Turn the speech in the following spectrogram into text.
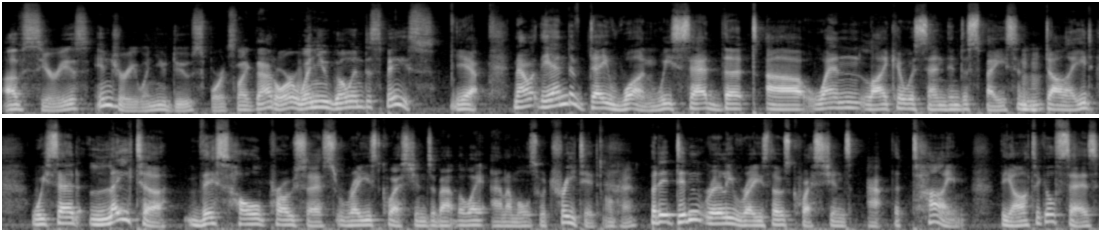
of serious injury when you do sports like that or when you go into space. Yeah. Now, at the end of day one, we said that uh, when Laika was sent into space and Mm-hmm. died, we said later this whole process raised questions about the way animals were treated. Okay. But it didn't really raise those questions at the time. The article says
